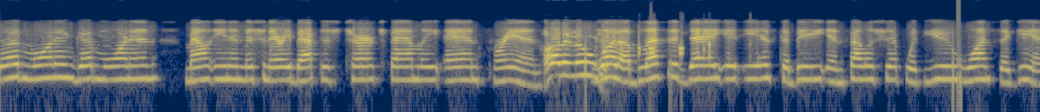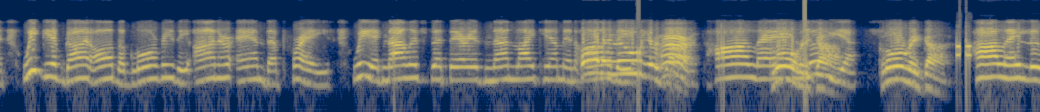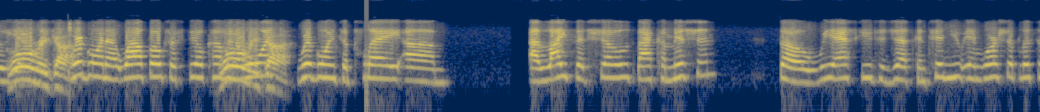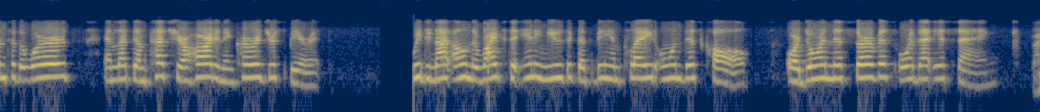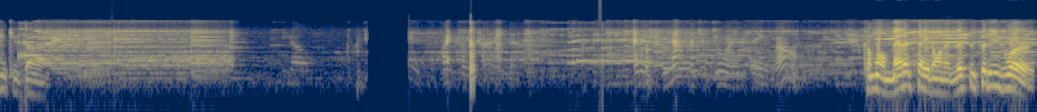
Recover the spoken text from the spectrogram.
Good morning, good morning, Mount Enon Missionary Baptist Church family and friends. Hallelujah. What a blessed day it is to be in fellowship with you once again. We give God all the glory, the honor, and the praise. We acknowledge that there is none like him in all the Hallelujah, God. earth. Hallelujah. Glory, God. Glory, God. Hallelujah. Glory, God. We're going to, while folks are still coming Glory, on, God. we're going to play um, a life that shows by Commissioned. So we ask you to just continue in worship, listen to the words, and let them touch your heart and encourage your spirit. We do not own the rights to any music that's being played on this call or during this service or that is sang. Thank you, God. Come on, meditate on it. Listen to these words.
